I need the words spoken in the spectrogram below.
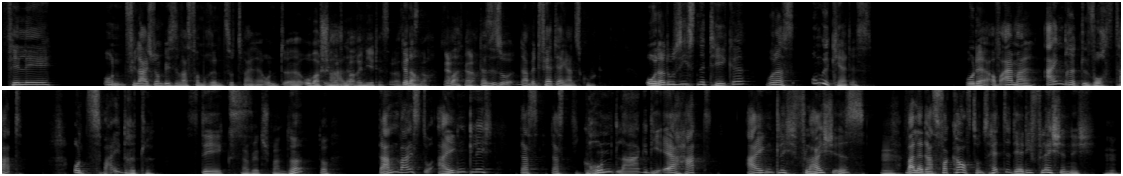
Filet und vielleicht noch ein bisschen was vom Rind, so zweiter und äh, Oberschale. Mariniertes oder. Genau. Noch. Ja, genau. Das ist so, damit fährt er ganz gut. Oder du siehst eine Theke, wo das umgekehrt ist. Oder auf einmal ein Drittel Wurst hat und zwei Drittel Steaks. Da wird spannend. Ne? Dann weißt du eigentlich, dass, dass die Grundlage, die er hat, eigentlich Fleisch ist, mhm. weil er das verkauft. Sonst hätte der die Fläche nicht. Mhm.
